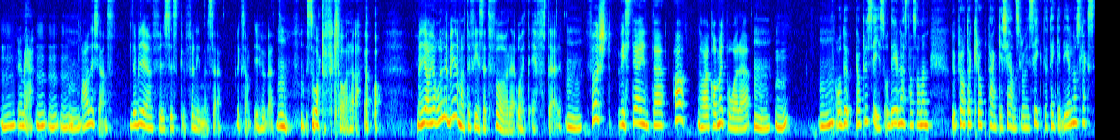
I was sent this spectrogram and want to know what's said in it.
Är du med? Mm, mm, mm. Ja, det känns. Det blir en fysisk förnimmelse liksom, i huvudet. Svårt att förklara. Men jag, jag håller med om att det finns ett före och ett efter. Först visste jag inte. Ja, nu har jag kommit på det. Mm. Mm, och det, ja, precis. Och det är nästan som en... Du pratar kropp, tanke, känsloinsikt. Jag tänker det är någon slags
